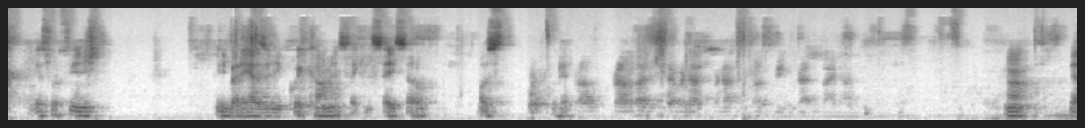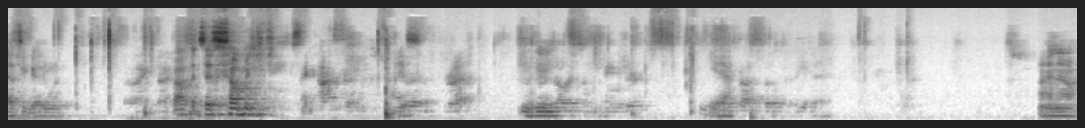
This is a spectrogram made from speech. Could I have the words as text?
I guess we're finished. If anybody has any quick comments, they can say so. Let's ahead. Prabhupada just said we're not, we're not supposed to be threatened by none. Oh, that's a good one. So like. Prophet says so many things. A constant Nice. threat. hmm There's always some danger. Yeah, It's not supposed to be there. I know.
